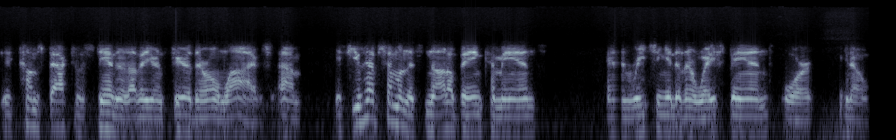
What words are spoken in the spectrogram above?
it comes back to the standard of they're in fear of their own lives. Um, if you have someone that's not obeying commands and reaching into their waistband, or you know,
